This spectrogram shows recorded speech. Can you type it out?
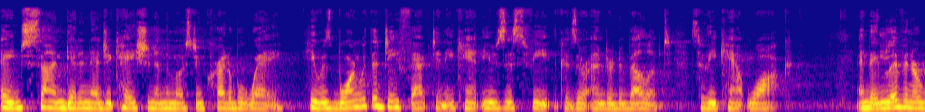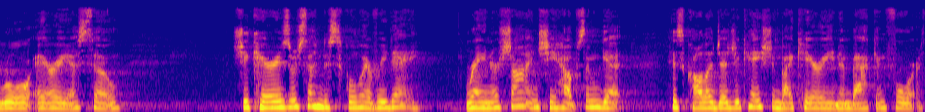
age son get an education in the most incredible way. He was born with a defect and he can't use his feet because they're underdeveloped, so he can't walk. And they live in a rural area, so she carries her son to school every day. Rain or shine, she helps him get his college education by carrying him back and forth.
